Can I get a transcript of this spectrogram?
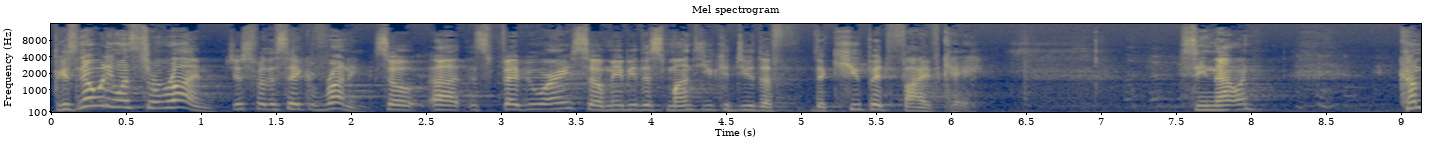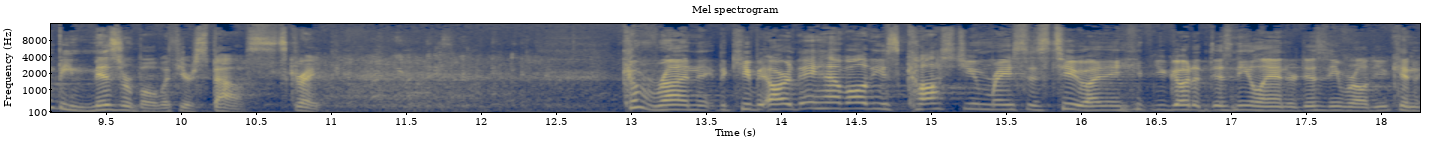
Because nobody wants to run just for the sake of running. So uh, it's February, so maybe this month you could do the, the Cupid 5K. Seen that one? Come be miserable with your spouse. It's great. Come run the Cupid. Or they have all these costume races too. I mean, if you go to Disneyland or Disney World, you can,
